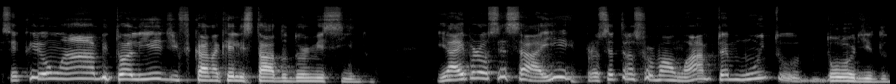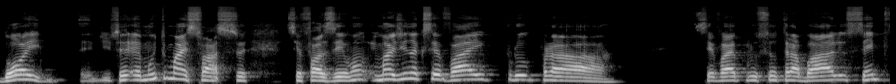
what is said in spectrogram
Você criou um hábito ali de ficar naquele estado adormecido. E aí, para você sair, para você transformar um hábito, é muito dolorido, dói. É, é muito mais fácil você fazer. Imagina que você vai para você vai para o seu trabalho sempre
